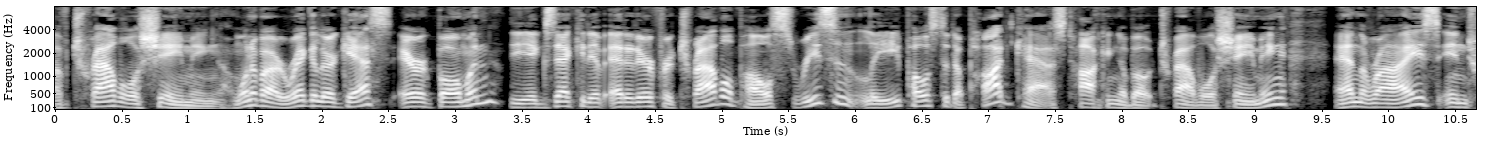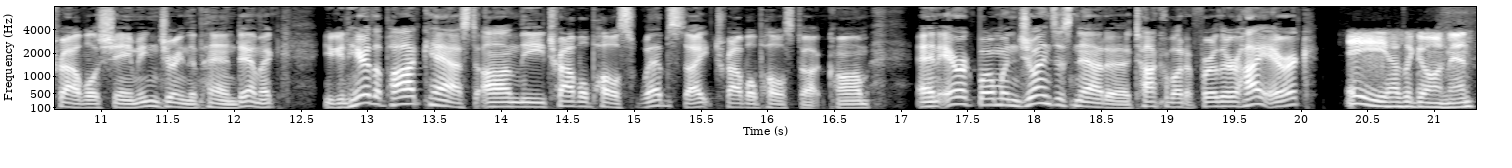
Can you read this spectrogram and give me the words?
of travel shaming. One of our regular guests, Eric Bowman, the executive editor for Travel Pulse, recently posted a podcast talking about travel shaming and the rise in travel shaming during the pandemic. You can hear the podcast on the Travel Pulse website, travelpulse.com. And Eric Bowman joins us now to talk about it further. Hi, Eric. Hey, how's it going, man?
